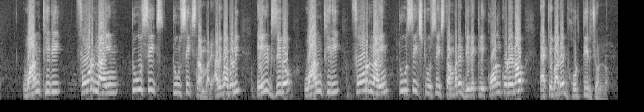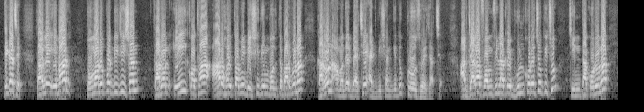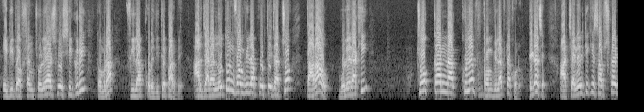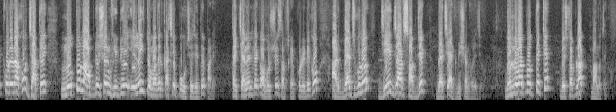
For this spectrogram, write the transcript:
one three four nine two six two six নাম্বারে আরেকবার বলি eight zero one three four nine two six two six নাম্বারে ডিরেক্টলি কল করে নাও, একেবারে ভর্তির জন্য। ঠিক আছে? তাহলে এবার তোমার উপর ডিসিশন কারণ এই কথা আর হয়তো আমি বেশি দিন বলতে পারব না, কারণ আমাদের ব্যাচে অ্যাডমিশন কিন্তু ক্লোজ হয়ে যাচ্ছে। আর যারা ফর্ম ফিল আপে ভুল করেছ কিছু, চিন্তা করো না এডিট অপশন চলে আসবে শীঘ্রই, তোমরা ফিল আপ করে দিতে পারবে। আর যারা নতুন ফর্ম ফিল আপ করতে যাচ্ছ, তারাও বলে রাখি, চোখ কান নাক খুলে ফর্ম ফিল আপটা করো, ঠিক আছে? আর চ্যানেলটিকে সাবস্ক্রাইব করে রাখো, যাতে নতুন আপডেশন ভিডিও এলেই তোমাদের কাছে পৌঁছে যেতে পারে। তাই চ্যানেলটাকে অবশ্যই সাবস্ক্রাইব করে রেখো, আর ব্যাচগুলো যে যার সাবজেক্ট ব্যাচে অ্যাডমিশন হয়ে যাও। ধন্যবাদ প্রত্যেককে বেস্ট অফ লাক ভালো থেকো।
